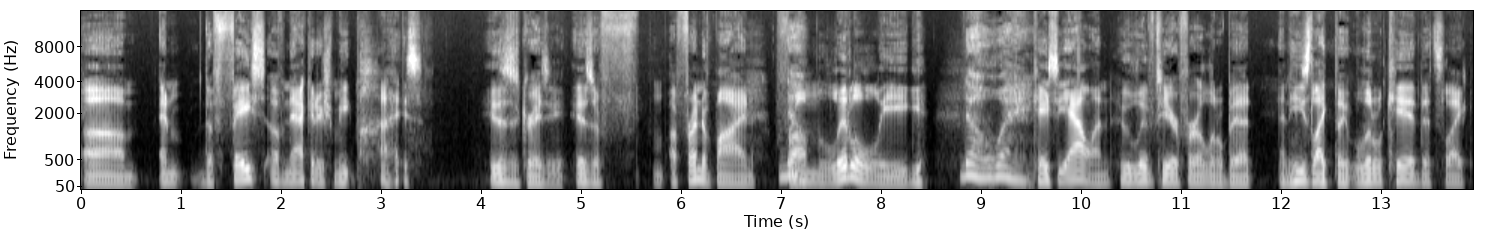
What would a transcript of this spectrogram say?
Um, and the face of Natchitoches meat pies, this is crazy, is a, f- a friend of mine from Little League, No way. Casey Allen, who lived here for a little bit. And he's like the little kid that's like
